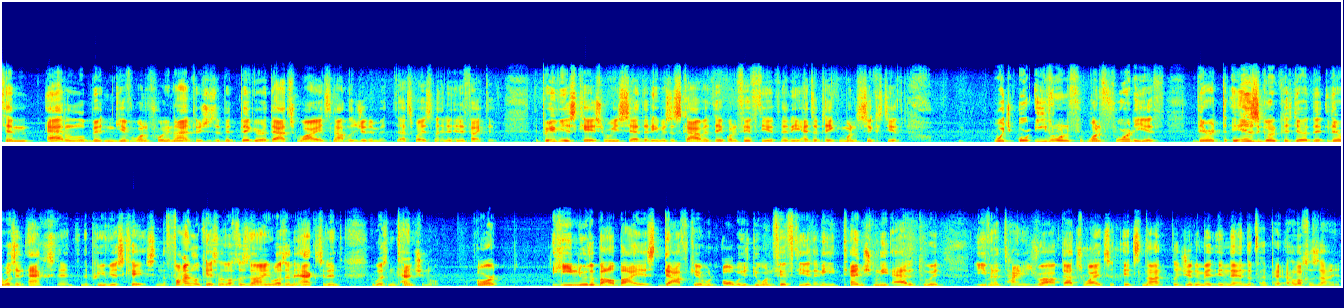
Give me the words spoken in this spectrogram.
to add a little bit and give 149th, which is a bit bigger. That's why it's not legitimate. That's why it's not ineffective. The previous case where we said that he was a scav and take 150th, and then he ends up taking 160th, which or even one 140th, there is good because there, there was an accident in the previous case. In the final case of Zayin, it wasn't an accident; it was intentional, or he knew the Balbayas Dafke would always do one fiftieth, and he intentionally added to it even a tiny drop. That's why it's it's not legitimate in the end of Halacha Zayin.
